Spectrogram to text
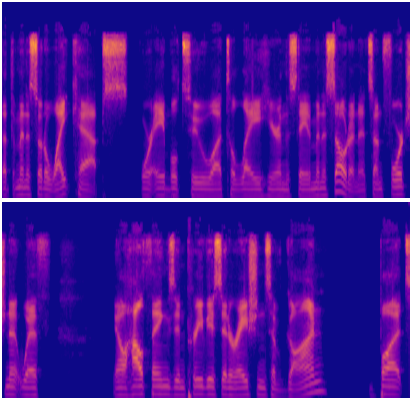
that the Minnesota Whitecaps were able to uh, to lay here in the state of Minnesota. And it's unfortunate with you know how things in previous iterations have gone but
